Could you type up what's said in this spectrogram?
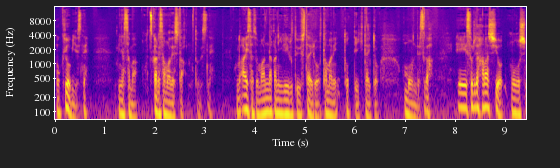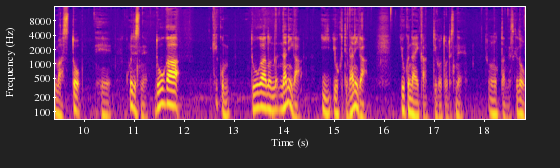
木曜日ですね。皆様お疲れ様でした。とですねこの挨拶を真ん中に入れるというスタイルをたまにとっていきたいと思うんですが、えー、それで話を戻しますと、えこれですね動画結構動画の何が良くて何が良くないかっていうことをですね思ったんですけど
